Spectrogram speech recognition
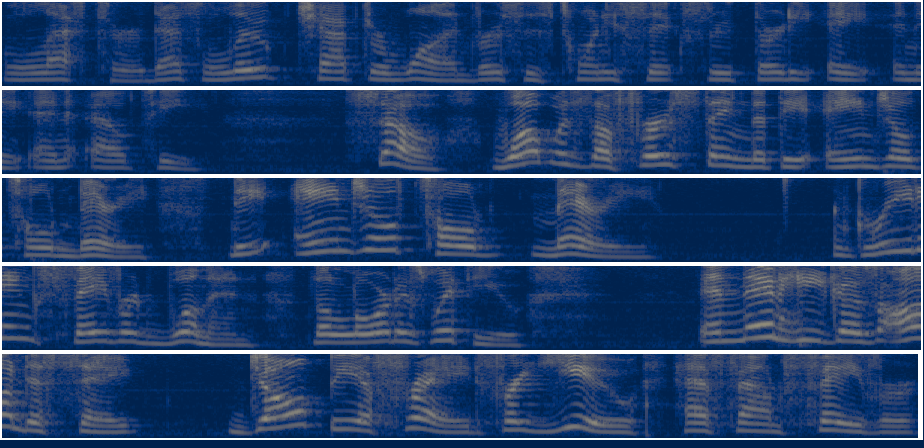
left her. That's Luke chapter 1, verses 26 through 38 in the NLT. So, what was the first thing that the angel told Mary? The angel told Mary, Greetings, favored woman, the Lord is with you. And then he goes on to say, Don't be afraid, for you have found favor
